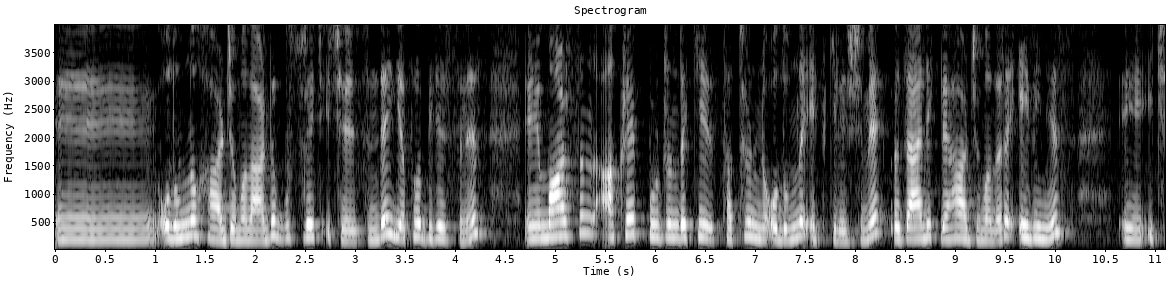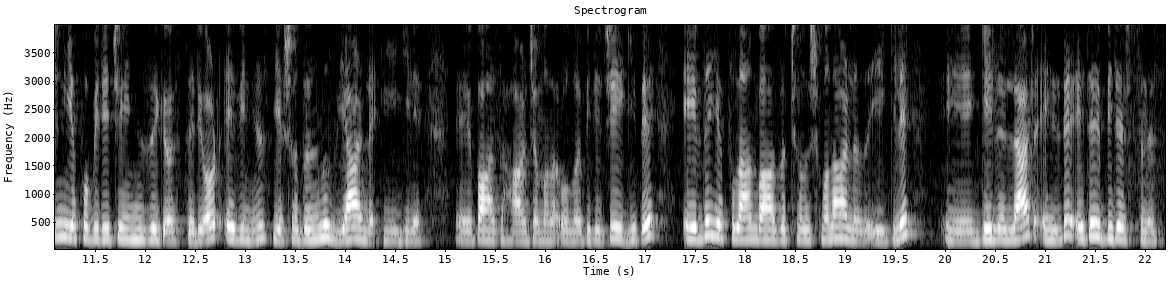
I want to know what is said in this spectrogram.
e, olumlu harcamalarda bu süreç içerisinde yapabilirsiniz. E, Mars'ın Akrep Burcu'ndaki Satürn'le olumlu etkileşimi özellikle harcamaları eviniz için yapabileceğinizi gösteriyor. Eviniz, yaşadığınız yerle ilgili bazı harcamalar olabileceği gibi evde yapılan bazı çalışmalarla da ilgili gelirler elde edebilirsiniz.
